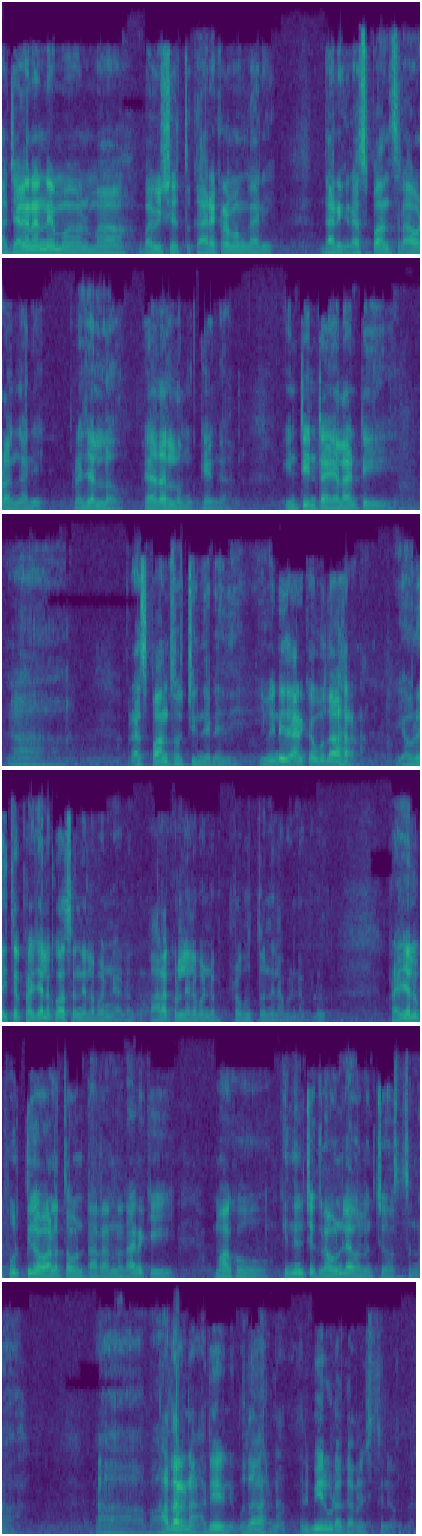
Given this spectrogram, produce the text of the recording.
ఆ జగన్ మా మా భవిష్యత్తు కార్యక్రమం కానీ దానికి రెస్పాన్స్ రావడం కానీ ప్రజల్లో పేదల్లో ముఖ్యంగా ఇంటింట ఎలాంటి రెస్పాన్స్ వచ్చింది అనేది ఇవన్నీ దానికే ఉదాహరణ. ఎవరైతే ప్రజల కోసం నిలబడినారో పాలకులు నిలబడినప్పుడు ప్రభుత్వం నిలబడినప్పుడు ప్రజలు పూర్తిగా వాళ్ళతో ఉంటారనడానికి మాకు కింది నుంచి గ్రౌండ్ లెవెల్ నుంచి వస్తున్న ఆదరణ అదే ఉదాహరణ అది మీరు కూడా గమనిస్తూనే ఉన్నారు.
